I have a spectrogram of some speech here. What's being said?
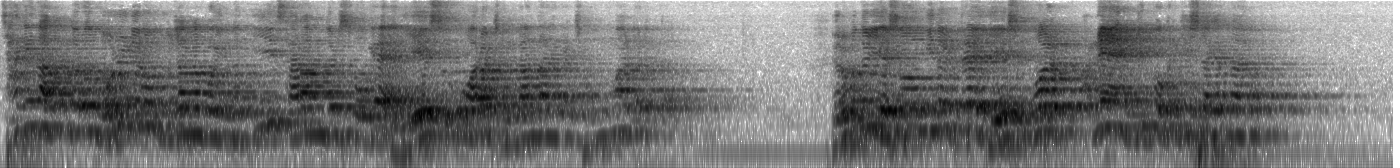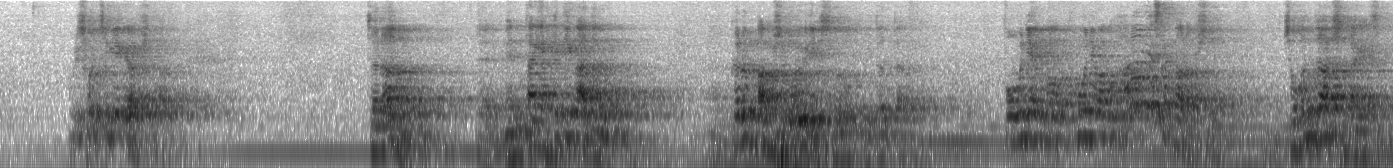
자기 나름대로 논리로 무장하고 있는 이 사람들 속에 예수 부활을 전가한다는 게 정말 어렵다. 여러분들 예수 믿을 때 예수 부활 아멘 믿고 그렇게 시작했나요? 우리 솔직히 얘기합시다. 저는 네, 맨땅에 헤딩하던 그런 방식으로 예수 믿었다. 부모님하고, 부모님하고 하나의 상관없이 저 혼자 시작했습니다.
